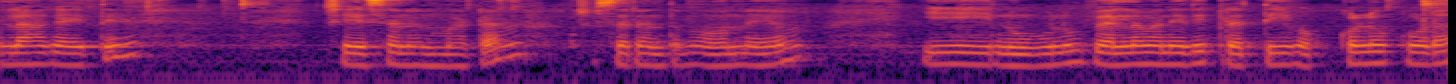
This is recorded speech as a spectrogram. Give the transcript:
ఇలాగైతే చేశానమాట చూసారు ఎంత బాగున్నాయో? ఈ నువ్వులు బెల్లం అనేది ప్రతి ఒక్కళ్ళు కూడా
